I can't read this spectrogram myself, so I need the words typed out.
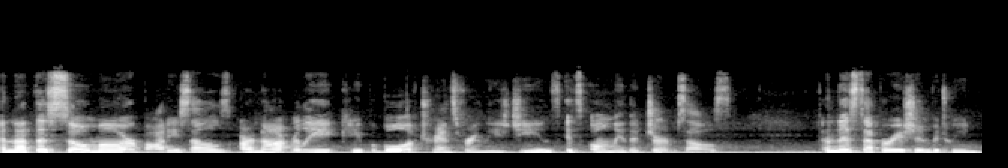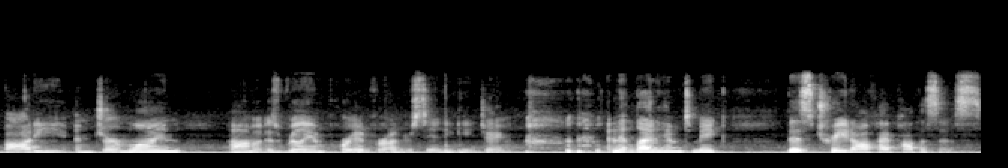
and that the soma or body cells are not really capable of transferring these genes, it's only the germ cells. And this separation between body and germline um, is really important for understanding aging. and it led him to make this trade off hypothesis,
